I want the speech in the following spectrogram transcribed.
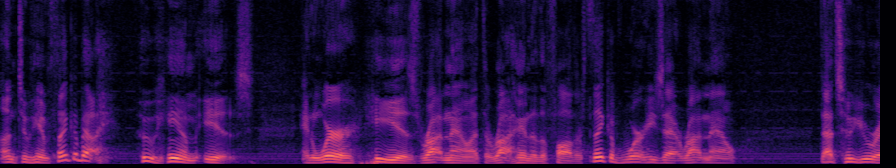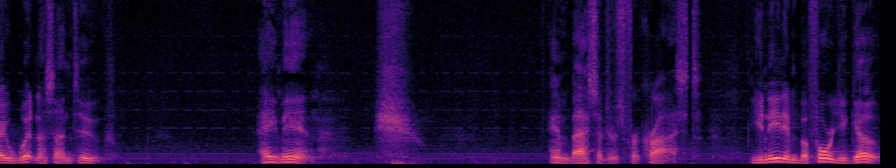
Unto Him. Think about who Him is and where He is right now at the right hand of the Father. Think of where He's at right now that's who you're a witness unto. Amen. Whew. Ambassadors for Christ. You need him before you go.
